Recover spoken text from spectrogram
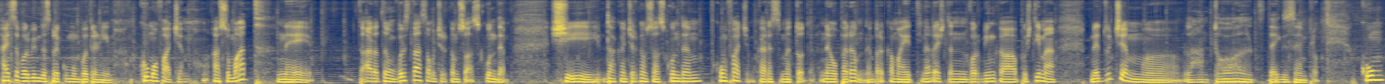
Hai să vorbim despre cum îmbătrânim. Cum o facem? Asumat? Ne arătăm vârsta sau încercăm să o ascundem? Și dacă încercăm să o ascundem, cum facem? Care sunt metodele? Ne operăm, ne îmbrăcăm mai tinerește, ne vorbim ca puștimea, ne ducem uh, la Antold, de exemplu. Cum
